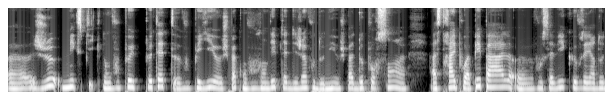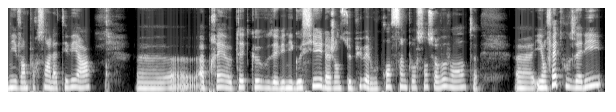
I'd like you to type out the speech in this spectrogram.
Euh, je m'explique. Donc vous pouvez peut-être vous payer, euh, je sais pas, quand vous vendez, peut-être déjà vous donnez, euh, je sais pas, 2% à Stripe ou à PayPal. vous savez que vous allez redonner 20% à la TVA. après, peut-être que vous avez négocié, l'agence de pub, elle vous prend 5% sur vos ventes. et en fait, vous allez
